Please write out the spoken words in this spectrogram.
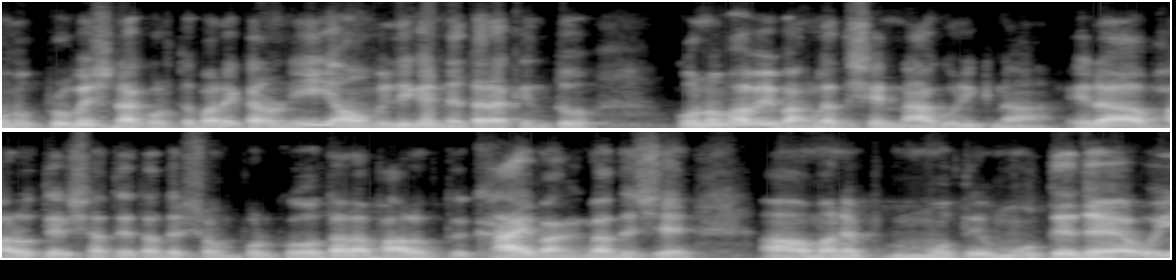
অনুপ্রবেশ না করতে পারে, কারণ এই আওয়ামী লীগের নেতারা কিন্তু কোনোভাবেই বাংলাদেশের নাগরিক না। এরা ভারতের সাথে তাদের সম্পর্ক, তারা ভারত খায় বাংলাদেশে মানে মুতে যায় ওই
